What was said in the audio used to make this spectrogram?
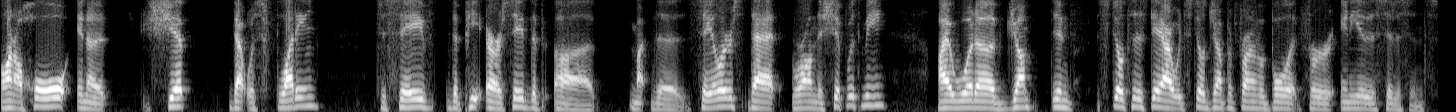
on a hole in a ship that was flooding to save the or save the uh, my, the sailors that were on the ship with me. I would have jumped in. Still to this day, I would still jump in front of a bullet for any of the citizens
